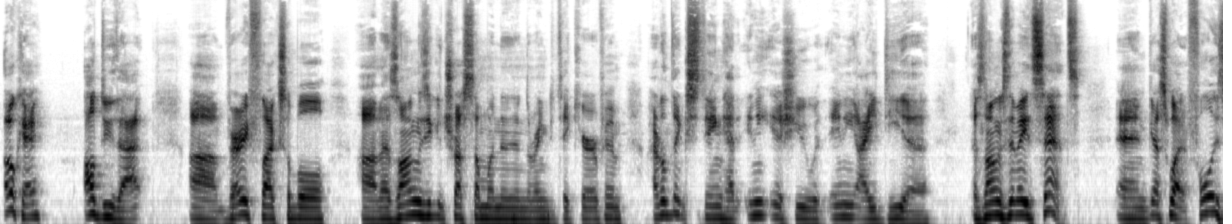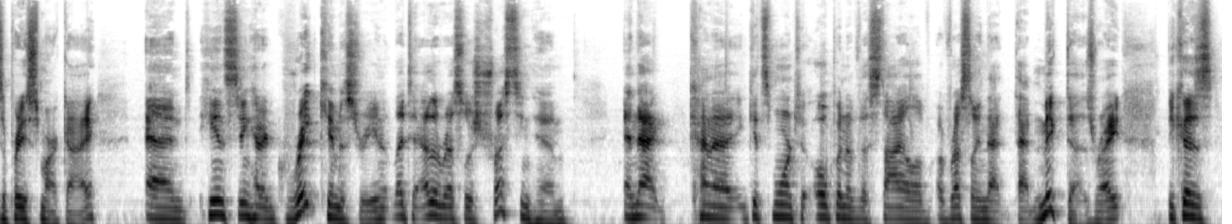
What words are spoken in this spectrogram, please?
"Okay, I'll do that." Um, very flexible. Um, as long as you can trust someone in the ring to take care of him, I don't think Sting had any issue with any idea as long as it made sense. And guess what? Foley's a pretty smart guy, and he and Sting had a great chemistry, and it led to other wrestlers trusting him, and that kind of gets more into open of the style of, of wrestling that that Mick does, right? Because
